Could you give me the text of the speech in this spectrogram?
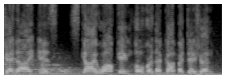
Jedi is skywalking over the competition.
